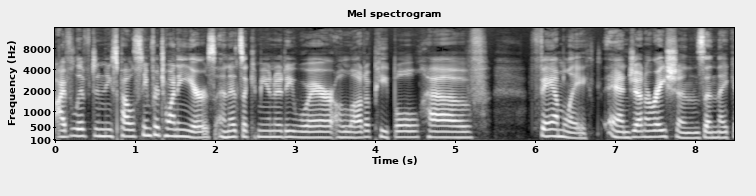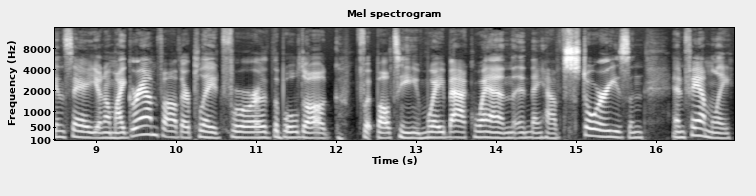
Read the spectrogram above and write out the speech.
I've lived in East Palestine for 20 years, and it's a community where a lot of people have family and generations and they can say you know my grandfather played for the bulldog football team way back when and they have stories and and family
